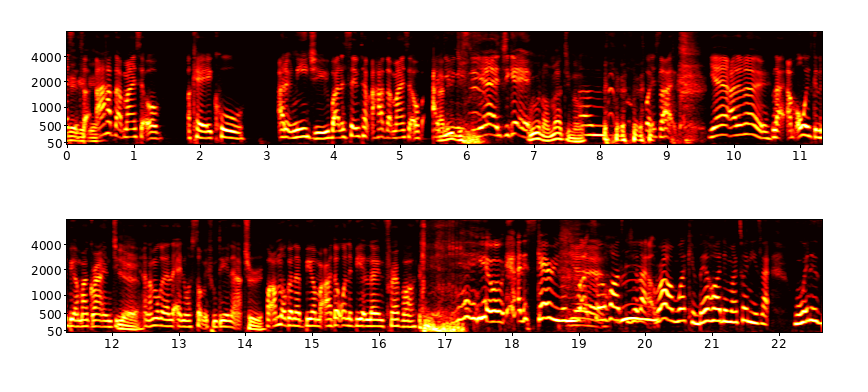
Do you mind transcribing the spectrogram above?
okay, mindset. okay, so. I have that mindset of okay, cool. I don't need you, but at the same time, I have that mindset of I, I do need need, you. you. Yeah, do you get it? We were not mad, you know. Um, but it's like, yeah, I don't know. Like I'm always gonna be on my grind, do you Yeah. get it? And I'm not gonna let anyone stop me from doing that. True. But I'm not gonna be on my. I don't want to be alone forever. yeah, yeah, well, and it's scary when you work so hard because you're like, bro, I'm working bare hard in my twenties. Like, when is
